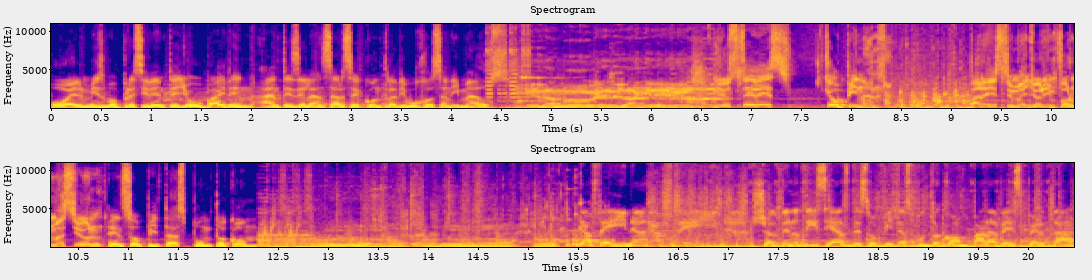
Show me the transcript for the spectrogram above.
o el mismo presidente Joe Biden antes de lanzarse contra dibujos animados. El amor es la guerra. ¿Y ustedes qué opinan? Para esto y mayor información en sopitas.com. Cafeína. Shot de noticias de sopitas.com para despertar.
